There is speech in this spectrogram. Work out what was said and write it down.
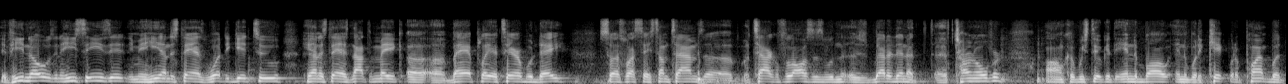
if he knows and he sees it, I mean, he understands what to get to. He understands not to make a, a bad play a terrible day. So that's why I say sometimes a, a tackle for loss is, is better than a, a turnover um, because we still get to end the ball in with a kick with a punt. But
